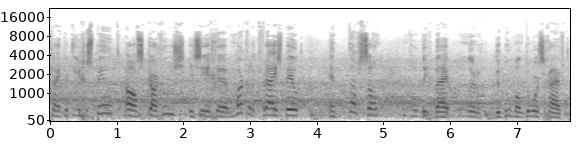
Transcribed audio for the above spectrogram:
Klein kwartier gespeeld als Kargouche zich uh, makkelijk vrij speelt. En Tafsan van dichtbij onder de doelman doorschuift.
